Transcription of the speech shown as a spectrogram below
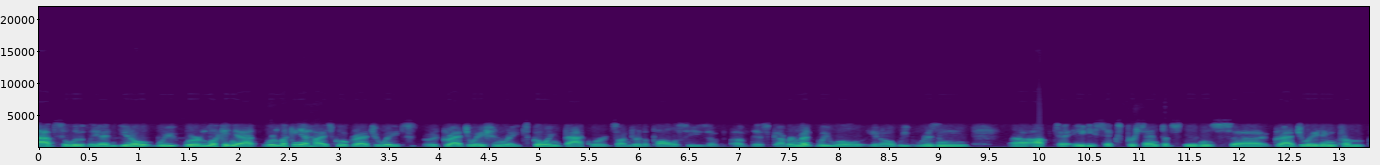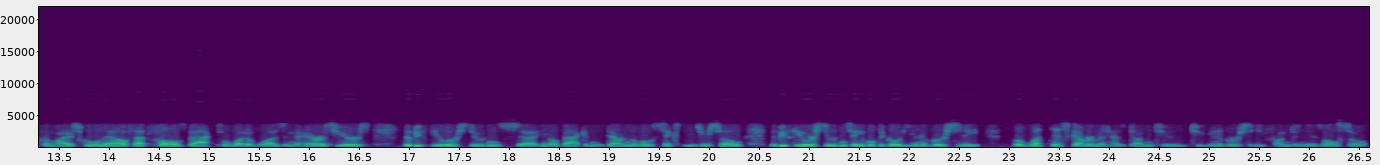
Absolutely, and you know we, we're looking at we're looking at high school graduates uh, graduation rates going backwards under the policies of, of this government. We will, you know, we've risen uh, up to 86% of students uh, graduating from, from high school now. If that falls back to what it was in the Harris years, there'll be fewer students, uh, you know, back in, down in the low 60s or so. There'll be fewer students able to go to university. But what this government has done to, to university funding is also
